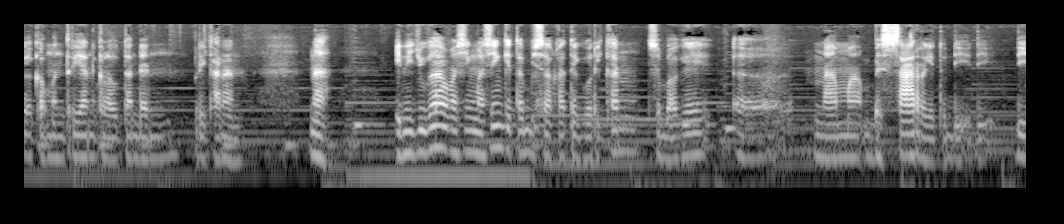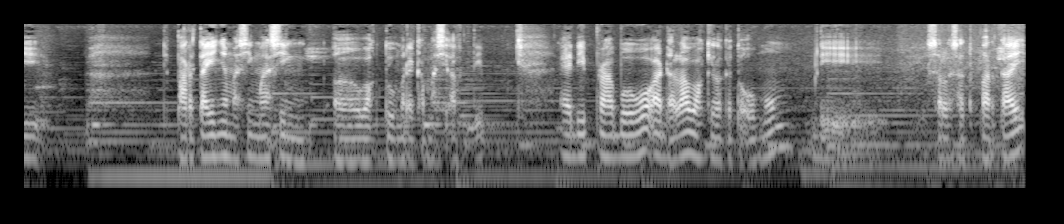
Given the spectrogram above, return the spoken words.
uh, Kementerian Kelautan dan Perikanan. Nah, ini juga masing-masing kita bisa kategorikan sebagai uh, nama besar gitu di di di, di partainya masing-masing uh, waktu mereka masih aktif. Edi Prabowo adalah wakil ketua umum di salah satu partai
